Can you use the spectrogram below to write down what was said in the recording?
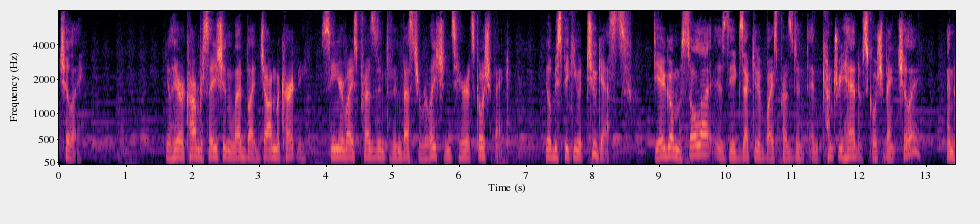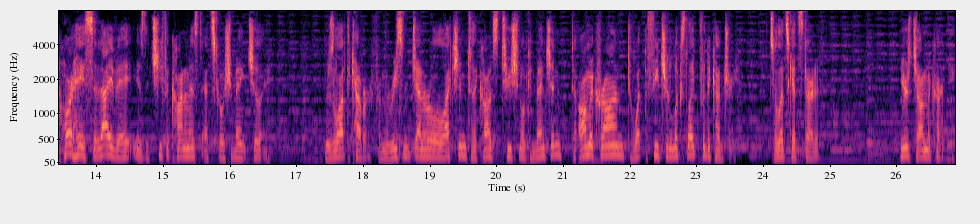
Chile. You'll hear a conversation led by John McCartney, Senior Vice President of Investor Relations here at Scotiabank. You'll be speaking with two guests. Diego Masola is the Executive Vice President and Country Head of Scotiabank Chile, and Jorge Selaive is the Chief Economist at Scotiabank Chile. There's a lot to cover, from the recent general election to the Constitutional Convention to Omicron to what the future looks like for the country. So let's get started. Here's John McCartney.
